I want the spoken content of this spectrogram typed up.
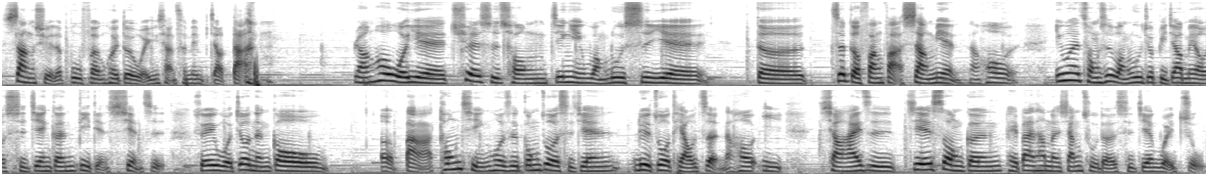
上学的部分，会对我影响层面比较大。然后我也确实从经营网络事业的这个方法上面，然后因为从事网络就比较没有时间跟地点限制，所以我就能够呃把通勤或是工作时间略做调整，然后以小孩子接送跟陪伴他们相处的时间为主，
